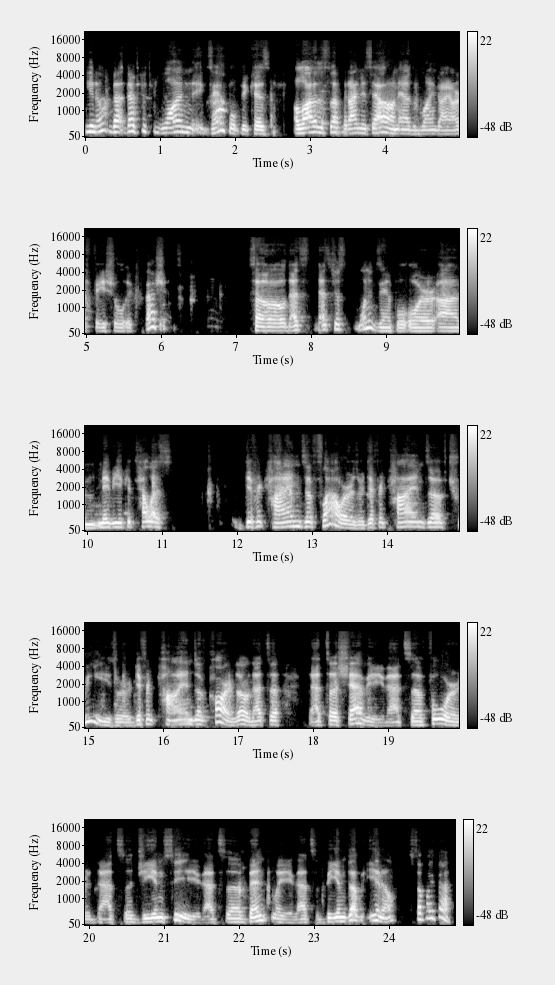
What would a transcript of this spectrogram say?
you know, that that's just one example because a lot of the stuff that I miss out on as a blind guy are facial expressions. So that's that's just one example. Or um, maybe you could tell us different kinds of flowers, or different kinds of trees, or different kinds of cars. Oh, that's a that's a Chevy, that's a Ford, that's a GMC, that's a Bentley, that's a BMW. You know, stuff like that.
